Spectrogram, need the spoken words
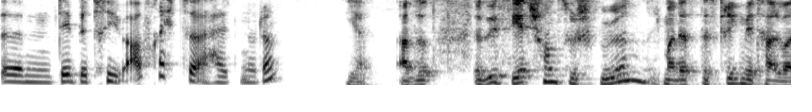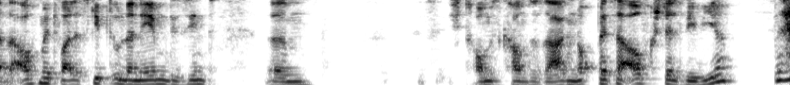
ähm, den Betrieb aufrechtzuerhalten, oder? Ja, also es ist jetzt schon zu spüren. Ich meine, das, das kriegen wir teilweise auch mit, weil es gibt Unternehmen, die sind, ähm, ich traue es kaum zu sagen, noch besser aufgestellt wie wir.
